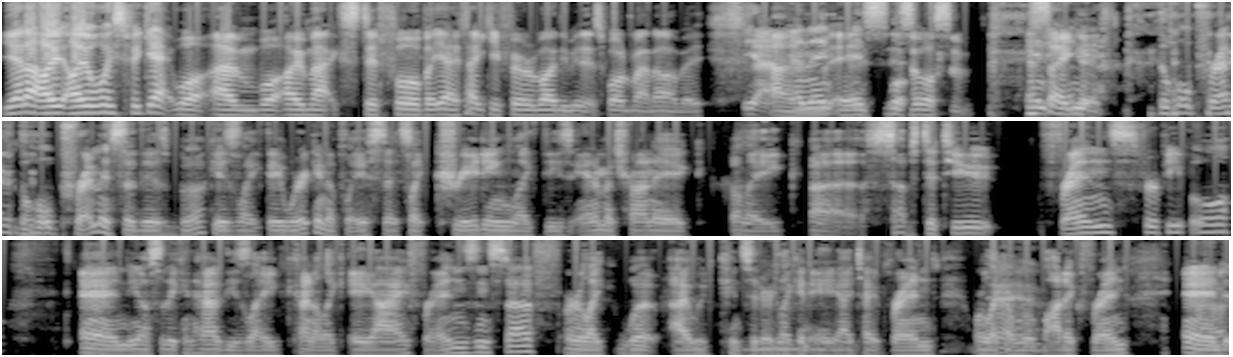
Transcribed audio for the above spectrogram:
yeah, no, I, I always forget what um what OMAX stood for, but yeah, thank you for reminding me. that It's one man army. yeah Um, and then it's and, it's awesome. and- so and good. the whole pre- the whole premise of this book is like they work in a place that's like creating like these animatronic like uh substitute friends for people and you know so they can have these like kind of like ai friends and stuff or like what i would consider like an ai Mm. type friend or like Yeah, a yeah. robotic friend and Uh-huh.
